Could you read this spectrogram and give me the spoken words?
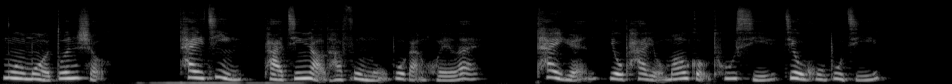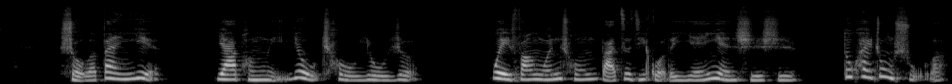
默默蹲守。太近怕惊扰他父母，不敢回来。太远又怕有猫狗突袭，救护不及。守了半夜，鸭棚里又臭又热，为防蚊虫，把自己裹得严严实实，都快中暑了。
